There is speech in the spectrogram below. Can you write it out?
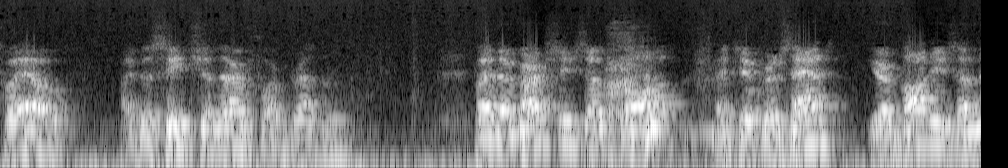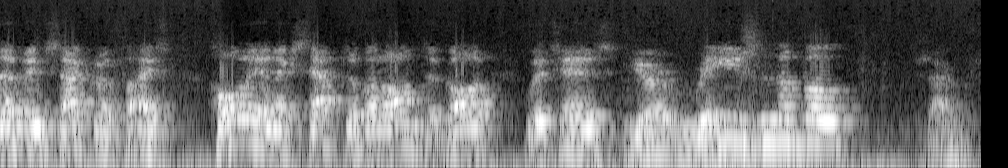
12. I beseech you therefore, brethren, by the mercies of God, that you present your bodies a living sacrifice, holy and acceptable unto God, which is your reasonable service.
